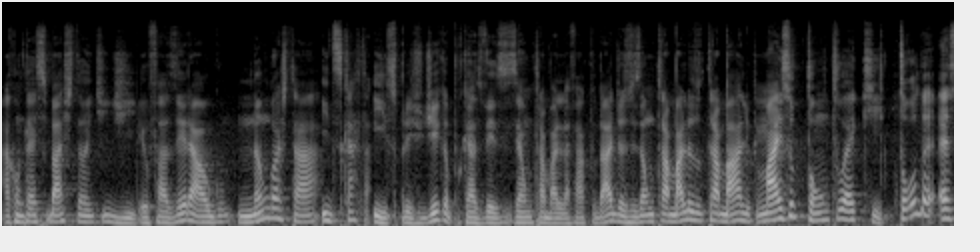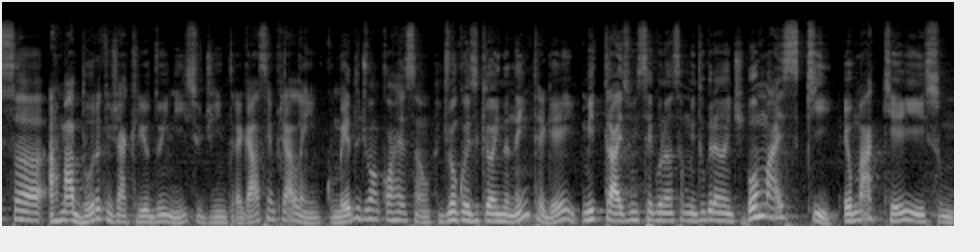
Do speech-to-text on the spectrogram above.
Acontece bastante de eu fazer algo, não gostar e descartar. E isso prejudica porque às vezes é um trabalho da faculdade, às vezes é um trabalho do trabalho, mas o ponto é que toda essa armadura que eu já crio do início de entregar sempre além, com medo de uma correção, de uma coisa que eu ainda nem entreguei, me traz uma insegurança muito grande. Por mais que eu maqueie isso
